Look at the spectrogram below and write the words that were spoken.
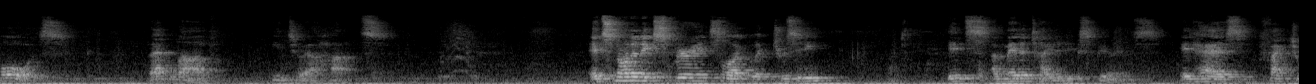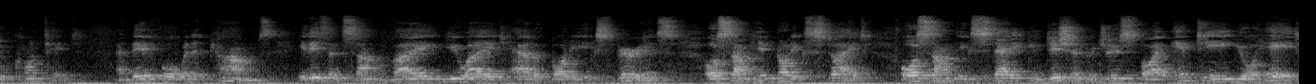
pours that love into our hearts. It's not an experience like electricity, it's a meditated experience. It has factual content, and therefore, when it comes, it isn't some vague, new age, out of body experience or some hypnotic state or some ecstatic condition produced by emptying your head.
